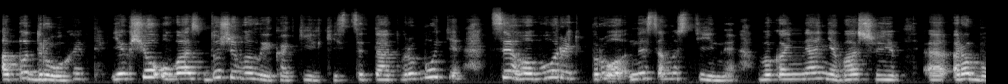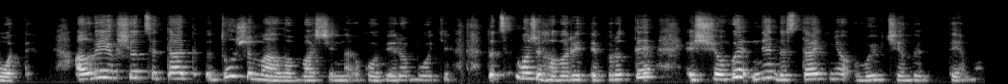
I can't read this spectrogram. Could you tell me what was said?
А по-друге, якщо у вас дуже велика кількість цитат в роботі, це говорить про несамостійне виконання вашої е, роботи. Але якщо цитат дуже мало в вашій науковій роботі, то це може говорити про те, що ви недостатньо вивчили тему.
